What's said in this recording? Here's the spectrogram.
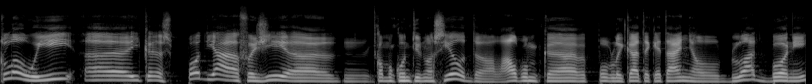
Chloe eh, i que es pot ja afegir eh, com a continuació de l'àlbum que ha publicat aquest any, el Blood Bunny,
